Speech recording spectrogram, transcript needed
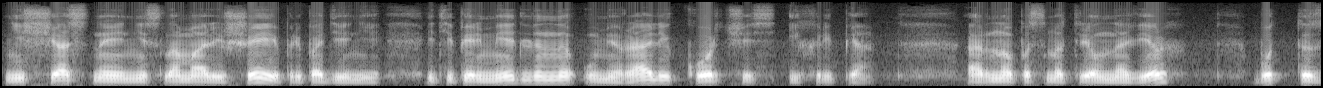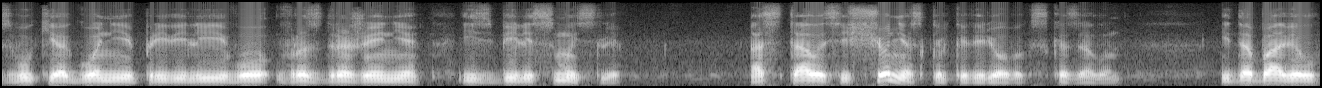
Несчастные не сломали шеи при падении и теперь медленно умирали, корчась и хрипя. Арно посмотрел наверх, будто звуки агонии привели его в раздражение и сбили с мысли. «Осталось еще несколько веревок», — сказал он, и добавил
